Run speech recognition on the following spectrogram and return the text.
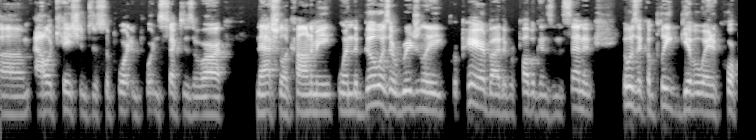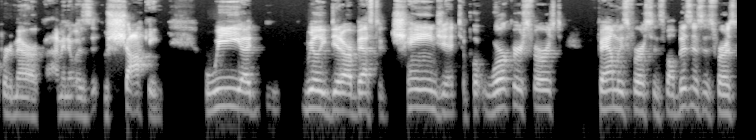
um, allocation to support important sectors of our national economy. When the bill was originally prepared by the Republicans in the Senate, it was a complete giveaway to corporate America. I mean, it was, it was shocking. We uh, really did our best to change it to put workers first, families first, and small businesses first.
